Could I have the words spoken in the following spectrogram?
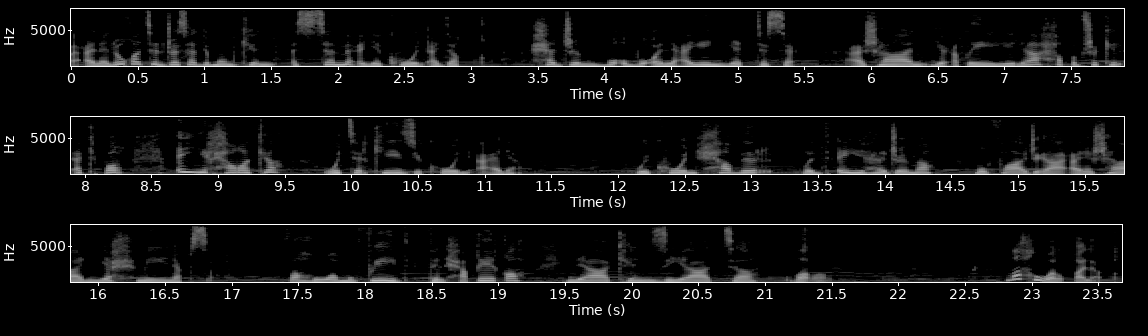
على لغة الجسد ممكن السمع يكون أدق. حجم بؤبؤ العين يتسع عشان يعطيه يلاحظ بشكل أكبر أي حركة والتركيز يكون أعلى ويكون حذر ضد أي هجمة مفاجئة علشان يحمي نفسه فهو مفيد في الحقيقة لكن زيادته ضرر ما هو القلق؟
